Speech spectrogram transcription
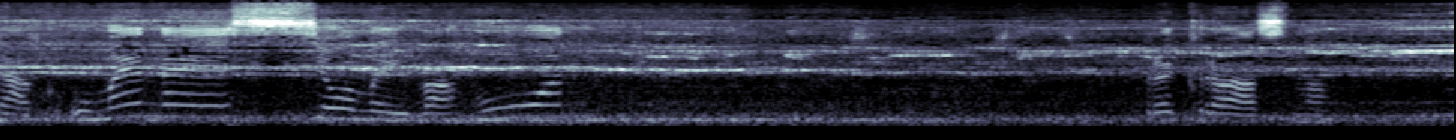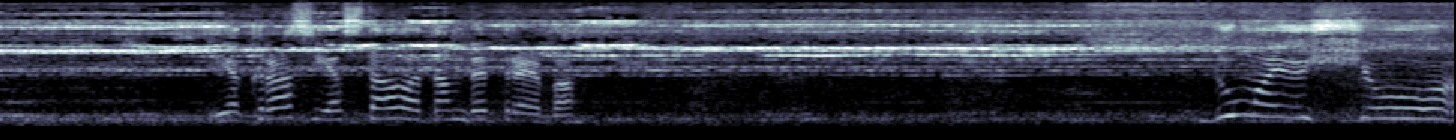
Так, у мене сьомий вагон. Прекрасно. Якраз я стала там, де треба. Думаю, що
